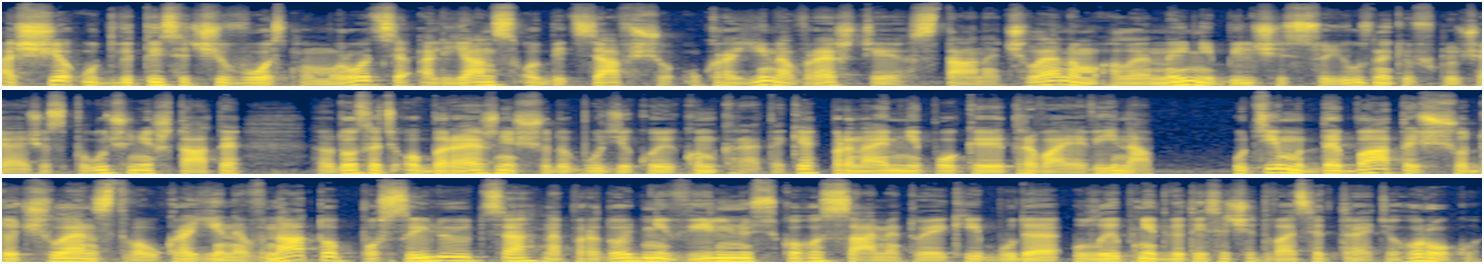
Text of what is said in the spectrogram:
А ще у 2008 році альянс обіцяв, що Україна врешті стане членом, але нині більшість союзників, включаючи Сполучені Штати, досить обережні щодо будь-якої конкретики, принаймні поки триває війна. Утім, дебати щодо членства України в НАТО посилюються напередодні вільнюського саміту, який буде у липні 2023 року.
